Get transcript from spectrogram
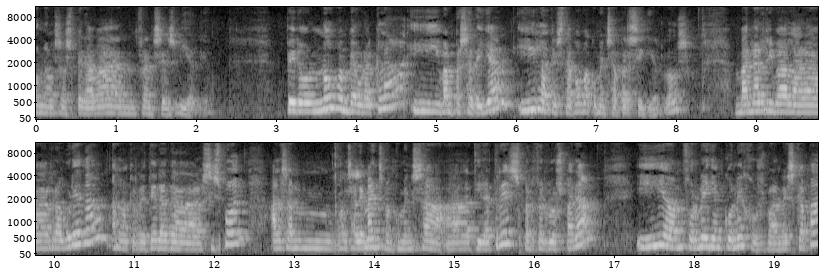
on els esperava en Francesc Viadeu. Però no ho van veure clar i van passar de llarg i la Gestapo va començar a perseguir-los. Van arribar a la Raureda, a la carretera de Sispony, els, els alemanys van començar a tirar trets per fer-los parar i en Fornell i en Conejos van escapar,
